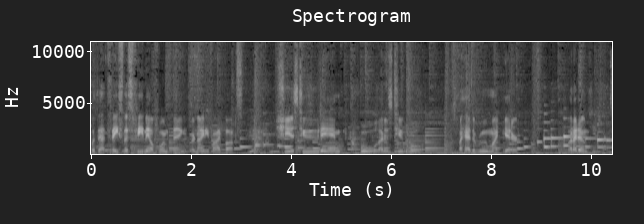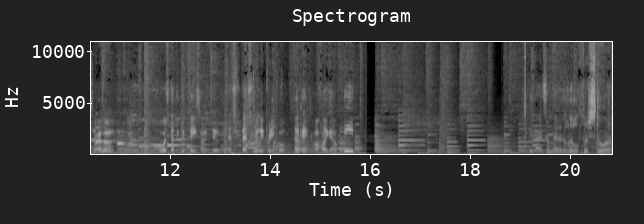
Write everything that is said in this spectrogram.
with that faceless female form thing for 95 bucks. She is too damn cool. That is too cool. If I had the room, I'd get her. But I don't, so I won't. Oh, it's got the good base on it too. That's that's really pretty cool. Okay, off I go. Beep. Hey guys, I'm at a little thrift store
